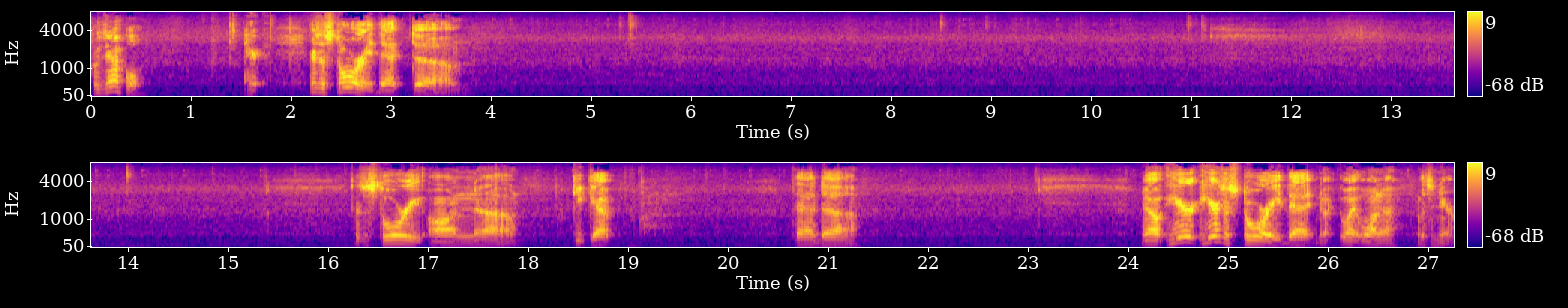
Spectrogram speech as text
For example, here, here's a story that um, there's a story on uh, Geek Up that uh, now here here's a story that you might want to listen here.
